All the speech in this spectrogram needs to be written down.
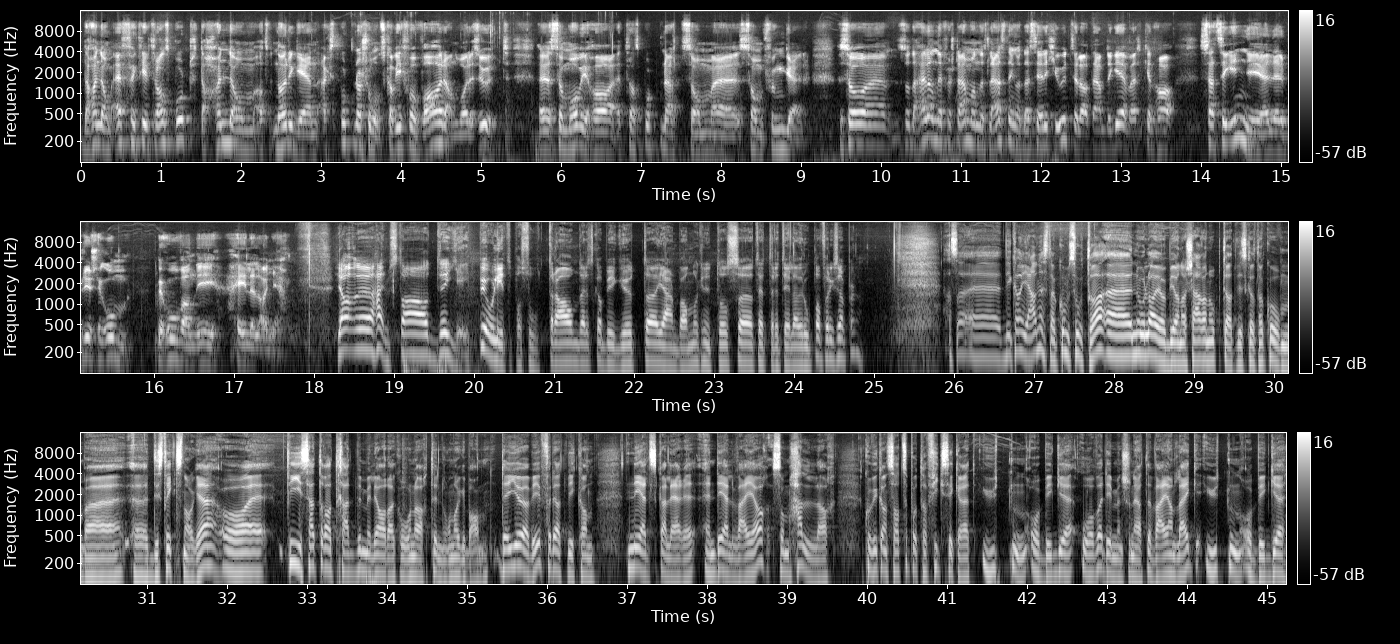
det handler om effektiv transport. Det handler om at Norge er en eksportnasjon. Skal vi få varene våre ut, eh, så må vi ha et transportnett som, eh, som fungerer. Så, eh, så det her er forstemmende lesning, og det ser ikke ut til at MDG verken har sett seg inn i eller bryr seg om behovene i hele landet. Ja, Hermstad, Det hjelper jo lite på Sotra om dere skal bygge ut jernbanen og knytte oss tettere til Europa f.eks.? Altså, eh, Vi kan gjerne snakke om Sotra. Eh, nå la jo Bjørnar Skjæran opp til at vi skal snakke om eh, Distrikts-Norge. og Vi setter av 30 milliarder kroner til Nord-Norge-banen. Det gjør vi fordi at vi kan nedskalere en del veier som heller, hvor vi kan satse på trafikksikkerhet uten å bygge overdimensjonerte veianlegg, uten å bygge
